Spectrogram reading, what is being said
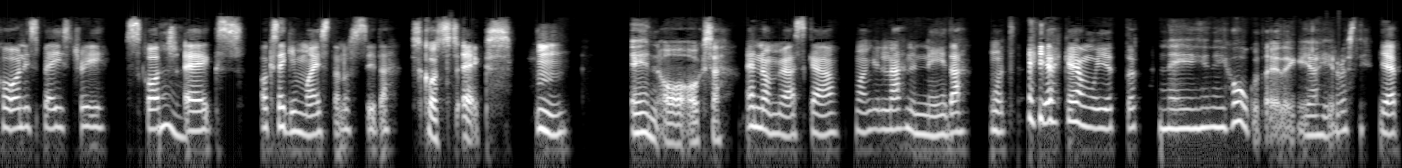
Cornish pastry, scotch mm. eggs. Onko sekin maistanut sitä? Scotch eggs? Mm. En oo, onko En ole myöskään. Mä oon kyllä nähnyt niitä, mutta ei ehkä ihan mun juttu. Ne ei, ne ei houkuta jotenkin ihan hirveästi. Jep.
